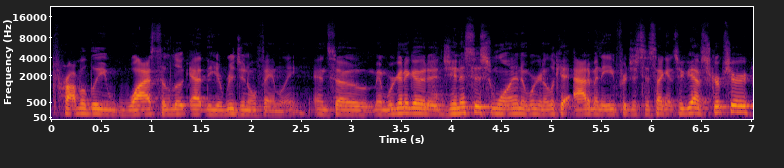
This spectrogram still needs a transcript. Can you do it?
probably wise to look at the original family. And so, we're going to go to Genesis 1 and we're going to look at Adam and Eve for just a second. So, if you have scripture,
